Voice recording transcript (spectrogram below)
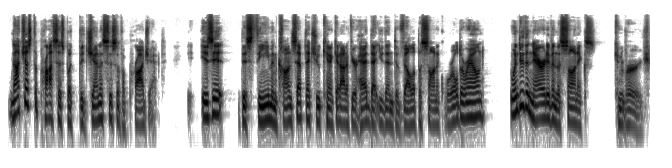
not just the process, but the genesis of a project. Is it this theme and concept that you can't get out of your head that you then develop a sonic world around? When do the narrative and the sonics converge?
